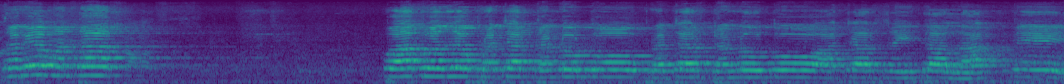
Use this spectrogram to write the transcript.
सगळे म्हणतात पाच वाजल्या प्रचार थंडवतो प्रचार थंडवतो आचारसंहिता लागते.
